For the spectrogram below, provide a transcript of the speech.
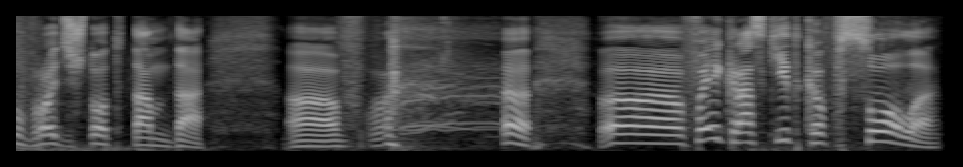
Ну, вроде что-то там, да. А, а, фейк-раскидка в соло.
